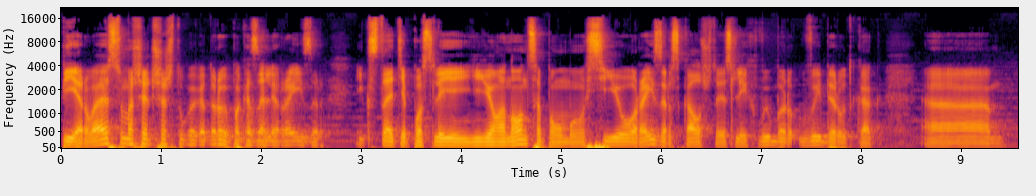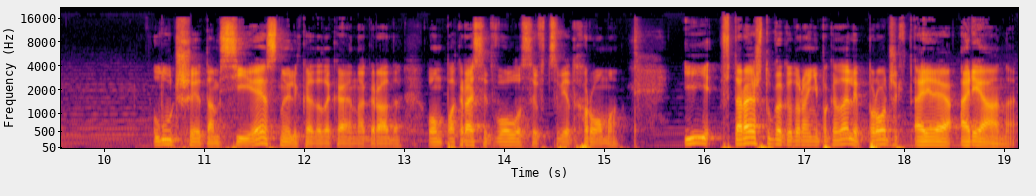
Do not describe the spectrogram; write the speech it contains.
первая сумасшедшая штука, которую показали Razer. И, кстати, после ее анонса, по-моему, CEO Razer сказал, что если их выбор, выберут как э, лучшие там CS, ну или какая-то такая награда. Он покрасит волосы в цвет хрома. И вторая штука, которую они показали, Project Ariana.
